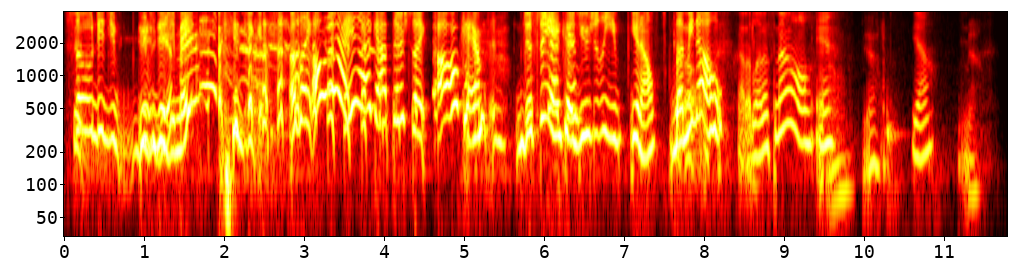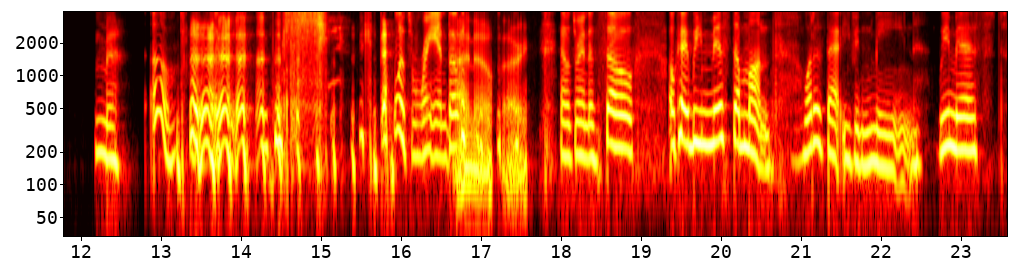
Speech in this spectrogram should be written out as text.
so did you did, you did you make it? Did you get, I was like, oh yeah, yeah, I got there. She's like, oh okay, I'm just saying because usually you you know let me know. Gotta let us know. Yeah, Yeah. Yeah. Yeah. Meh. Oh, that was random. I know. Sorry. That was random. So, okay, we missed a month. What does that even mean? We missed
